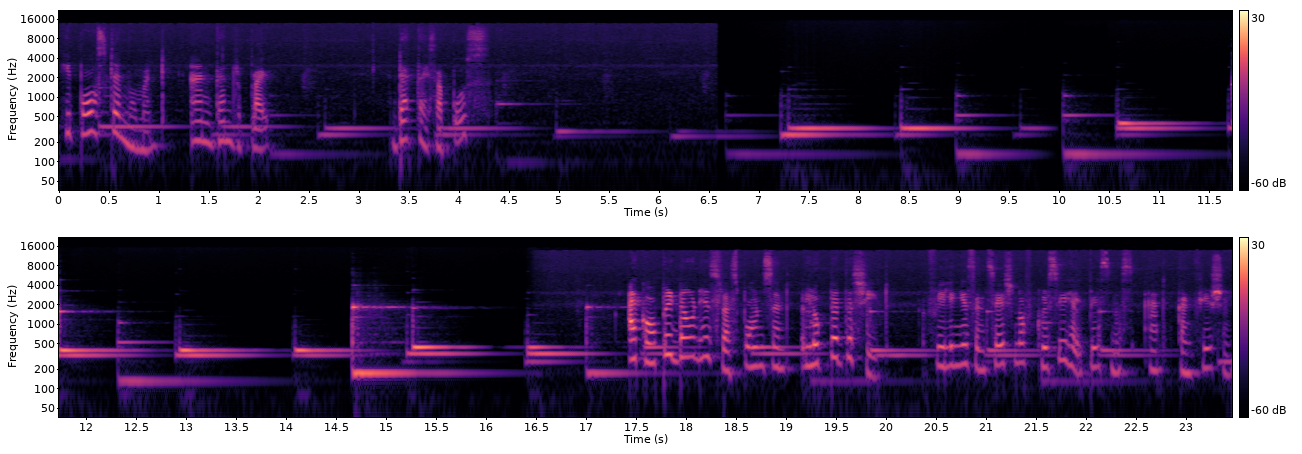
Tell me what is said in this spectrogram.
He paused a moment and then replied, Death, I suppose. I copied down his response and looked at the sheet, feeling a sensation of quasi helplessness and confusion.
